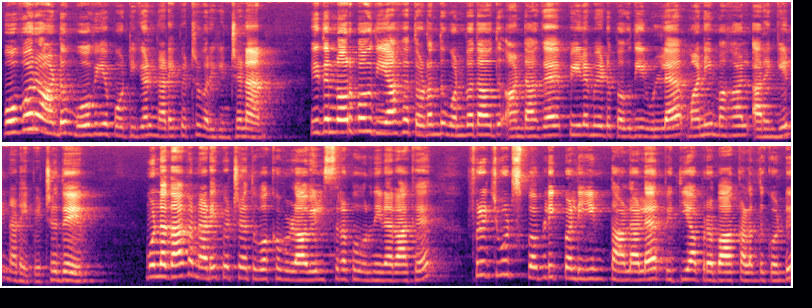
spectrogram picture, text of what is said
ஒவ்வொரு ஆண்டும் ஓவியப் போட்டிகள் நடைபெற்று வருகின்றன. இதன் ஒரு பகுதியாக தொடர்ந்து ஒன்பதாவது ஆண்டாக பீலமேடு பகுதியில் உள்ள மணிமகால் அரங்கில் நடைபெற்றது. முன்னதாக நடைபெற்ற துவக்க விழாவில் சிறப்பு விருந்தினராக ஃப்ரிட்ஜ்வுட்ஸ் பப்ளிக் பள்ளியின் தாளாளர் வித்யா பிரபா கலந்து கொண்டு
